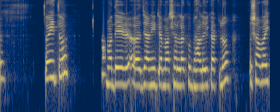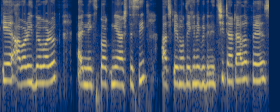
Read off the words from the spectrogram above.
তো এই তো আমাদের জার্নিটা মাসাল্লাহ খুব ভালোই কাটলো। তো সবাইকে আবার ঈদ মোবারক। নেক্সট ব্লগ নিয়ে আসতেছি। আজকের মতো এখানে বিদায় নিচ্ছি। টাটা, আল্লাহ হাফেজ।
